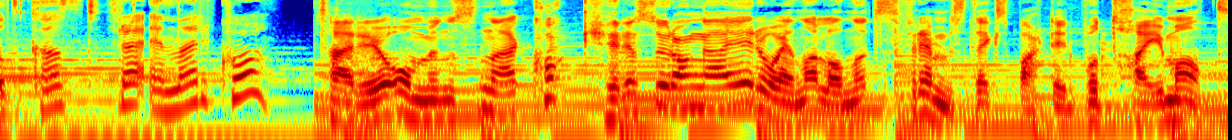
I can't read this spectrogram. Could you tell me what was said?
podkast fra NRK. Terje Ommundsen er kokk, restauranteier og en av landets fremste eksperter på thaimat.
